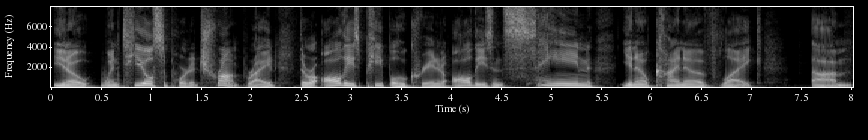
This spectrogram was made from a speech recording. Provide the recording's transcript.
you know, when Thiel supported Trump, right, there were all these people who created all these insane, you know, kind of like, um,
